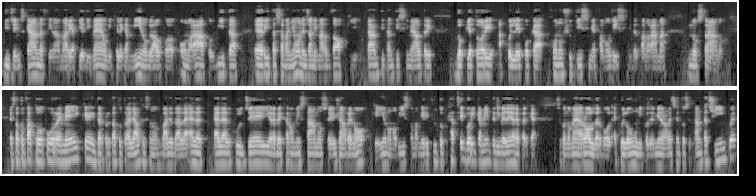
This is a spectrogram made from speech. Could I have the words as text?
di James Gunn, fino a Maria Piedimeo, Michele Gammino, Glauco Onorato, Vita, eh, Rita Savagnone, Gianni Marzocchi, tanti tantissimi altri doppiatori a quell'epoca conosciutissimi e famosissimi del panorama nostrano. È stato fatto un remake interpretato tra gli altri, se non sbaglio, da LL Cool J, Rebecca Romistamos e Jean Reno, che io non ho visto, ma mi rifiuto categoricamente di vedere perché secondo me Rollerball è quello unico del 1975.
